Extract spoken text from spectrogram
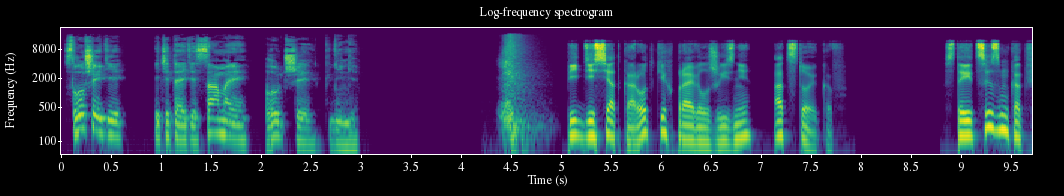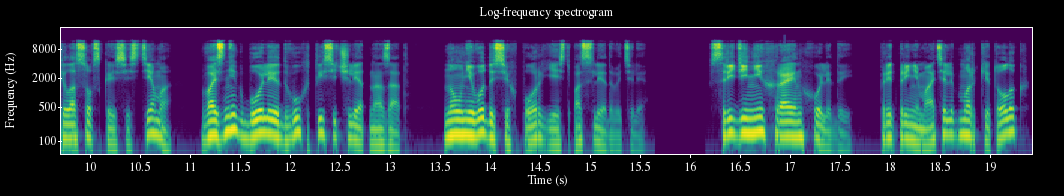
Слушайте и читайте самые лучшие книги. 50 коротких правил жизни от стоиков. Стоицизм как философская система возник более двух тысяч лет назад, но у него до сих пор есть последователи. Среди них Райан Холидей, предприниматель, маркетолог,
